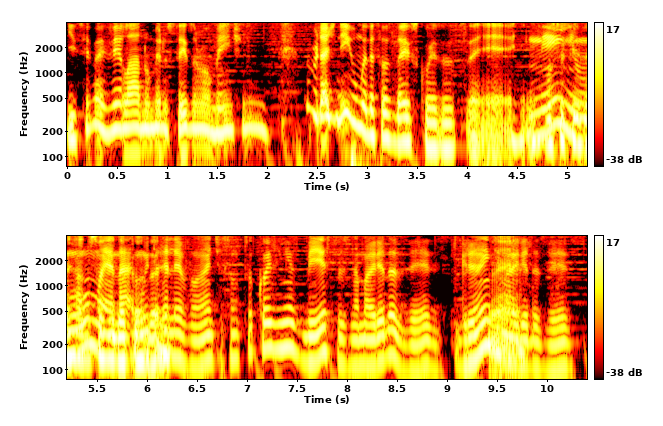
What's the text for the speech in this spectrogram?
E você vai ver lá, número 6 normalmente. não- Na verdade, nenhuma dessas 10 coisas é, você fez errado sua Nenhuma é vida na- toda. muito né? relevante. São coisinhas bestas, na maioria das vezes. Grande É. maioria das vezes.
